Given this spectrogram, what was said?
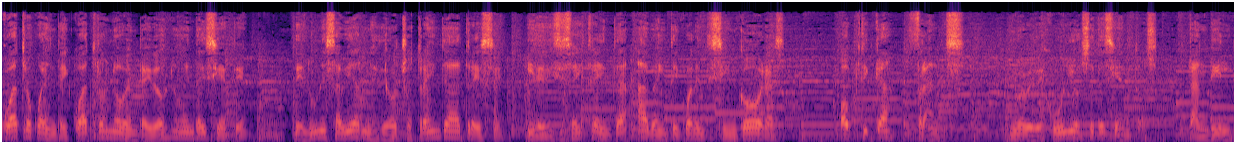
444 9297. De lunes a viernes de 8.30 a 13 y de 16.30 a 20.45 horas. Óptica France. 9 de julio 700. Tandil,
